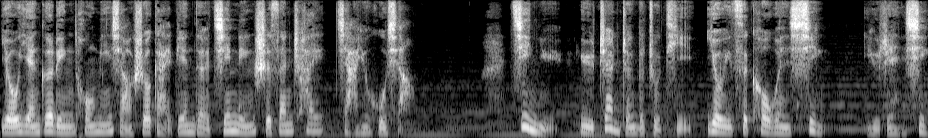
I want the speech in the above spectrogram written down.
由严歌苓同名小说改编的《金陵十三钗》家喻户晓。妓女与战争的主题又一次叩问性与人性。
